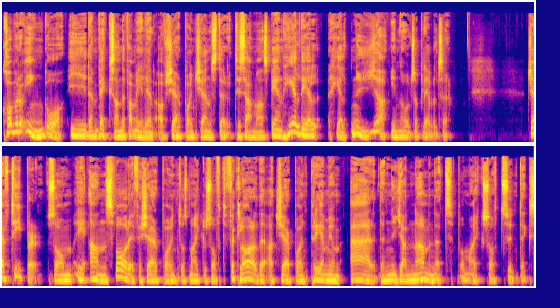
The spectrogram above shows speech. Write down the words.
kommer att ingå i den växande familjen av SharePoint-tjänster tillsammans med en hel del helt nya innehållsupplevelser. Jeff Teeper, som är ansvarig för SharePoint hos Microsoft, förklarade att SharePoint Premium är det nya namnet på Microsoft Syntex.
